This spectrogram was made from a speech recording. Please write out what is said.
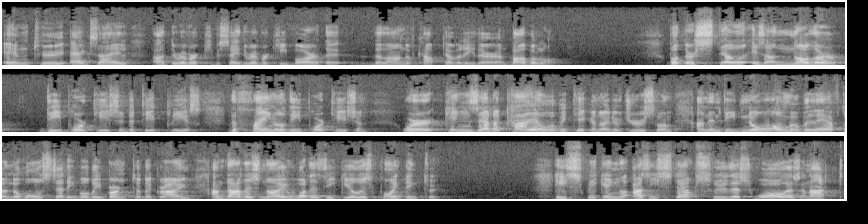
into exile at the river, beside the river Chebar, at the, the land of captivity there in Babylon. But there still is another deportation to take place, the final deportation, where King Zedekiah will be taken out of Jerusalem, and indeed no one will be left, and the whole city will be burnt to the ground. And that is now what Ezekiel is pointing to. He's speaking as he steps through this wall as an act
